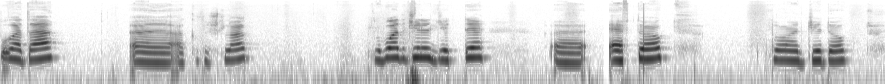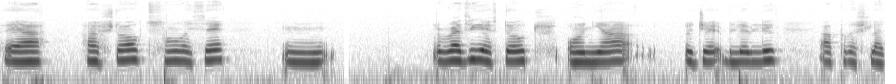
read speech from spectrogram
burada e, arkadaşlar bu arada gelecekte e, F4 sonra C4 veya H4 sonra ise Vezir F4 oynayabilir arkadaşlar.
